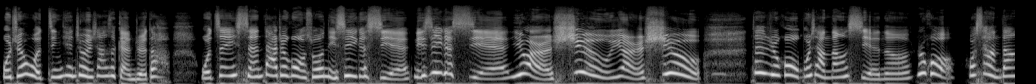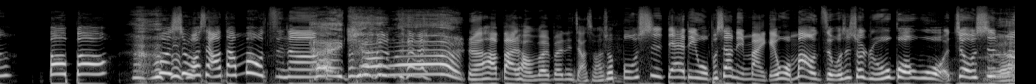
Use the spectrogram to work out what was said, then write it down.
我觉得我今天就一像是感觉到我这一生，大家就跟我说你是一个鞋，你是一个鞋，You are a shoe，You are a shoe。但是如果我不想当鞋呢？如果我想当包包。”或者是我想要当帽子呢？太强了！然后他爸好像不知道你讲什么，他说不是，Daddy，我不是要你买给我帽子，我是说如果我就是帽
